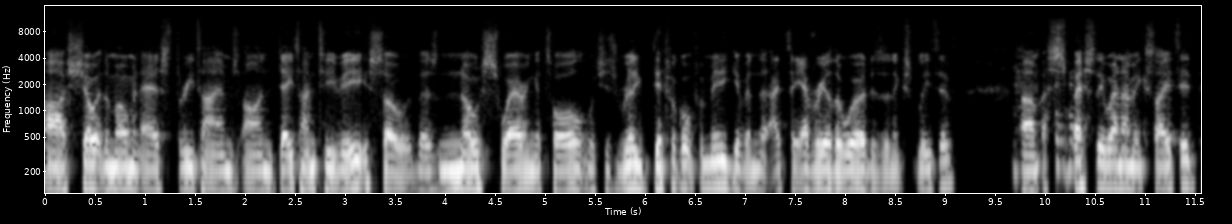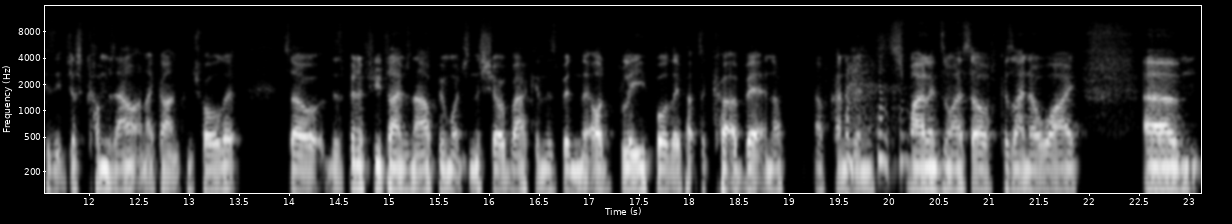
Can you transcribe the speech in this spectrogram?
our show at the moment airs three times on daytime TV, so there's no swearing at all, which is really difficult for me, given that I'd say every other word is an expletive, um, especially when I'm excited because it just comes out and I can't control it. So there's been a few times now I've been watching the show back and there's been the odd bleep or they've had to cut a bit and I've, I've kind of been smiling to myself because I know why. Um,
